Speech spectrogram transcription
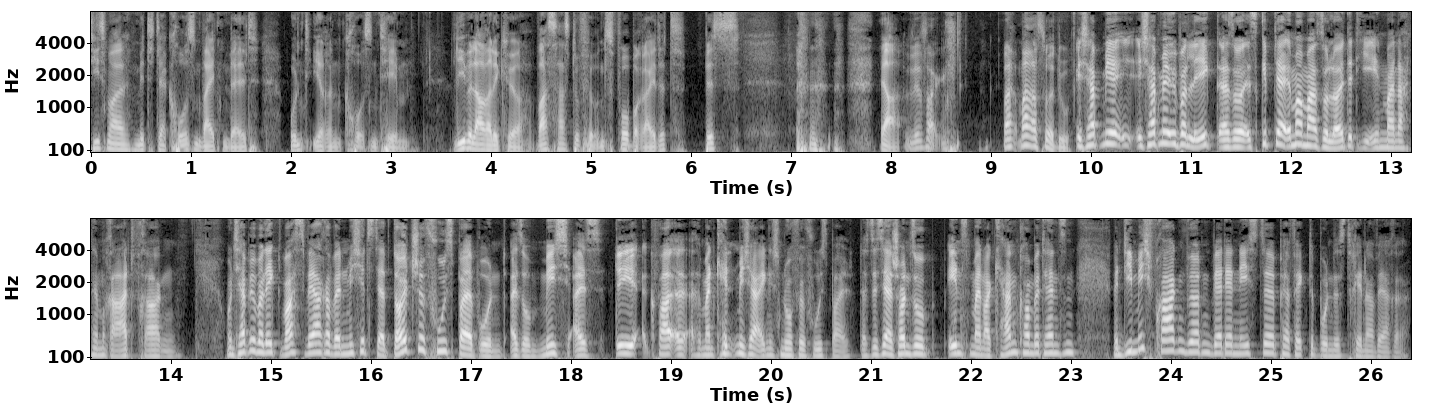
Diesmal mit der großen, weiten Welt und ihren großen Themen. Liebe Lara Likör, was hast du für uns vorbereitet? Bis, ja, wir fangen, mach, mach das mal du. Ich habe mir, ich hab mir überlegt, also es gibt ja immer mal so Leute, die ihn mal nach einem Rat fragen. Und ich habe überlegt, was wäre, wenn mich jetzt der Deutsche Fußballbund, also mich als die, also man kennt mich ja eigentlich nur für Fußball. Das ist ja schon so eins meiner Kernkompetenzen. Wenn die mich fragen würden, wer der nächste perfekte Bundestrainer wäre.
